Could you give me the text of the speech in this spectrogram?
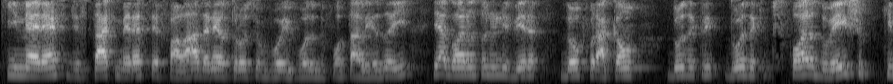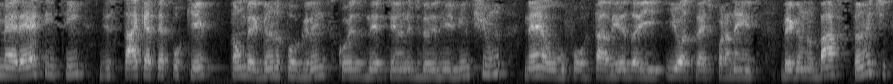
que merece destaque, merece ser falada, né? Eu trouxe o Voivoda do Fortaleza aí, e agora Antônio Oliveira do Furacão duas, duas equipes fora do eixo que merecem sim destaque, até porque estão brigando por grandes coisas nesse ano de 2021, né? O Fortaleza e, e o Atlético Paranaense brigando bastante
